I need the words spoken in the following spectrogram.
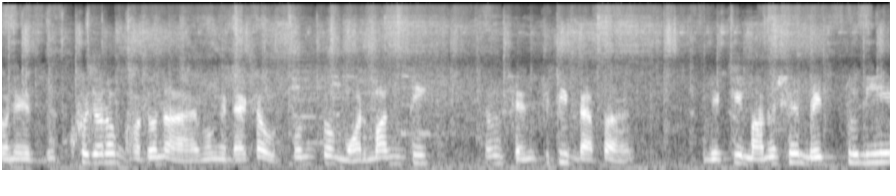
মানে দুঃখজনক ঘটনা এবং এটা একটা অত্যন্ত মর্মান্তিক এবং সেন্সিটিভ ব্যাপার একটি মানুষের মৃত্যু নিয়ে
